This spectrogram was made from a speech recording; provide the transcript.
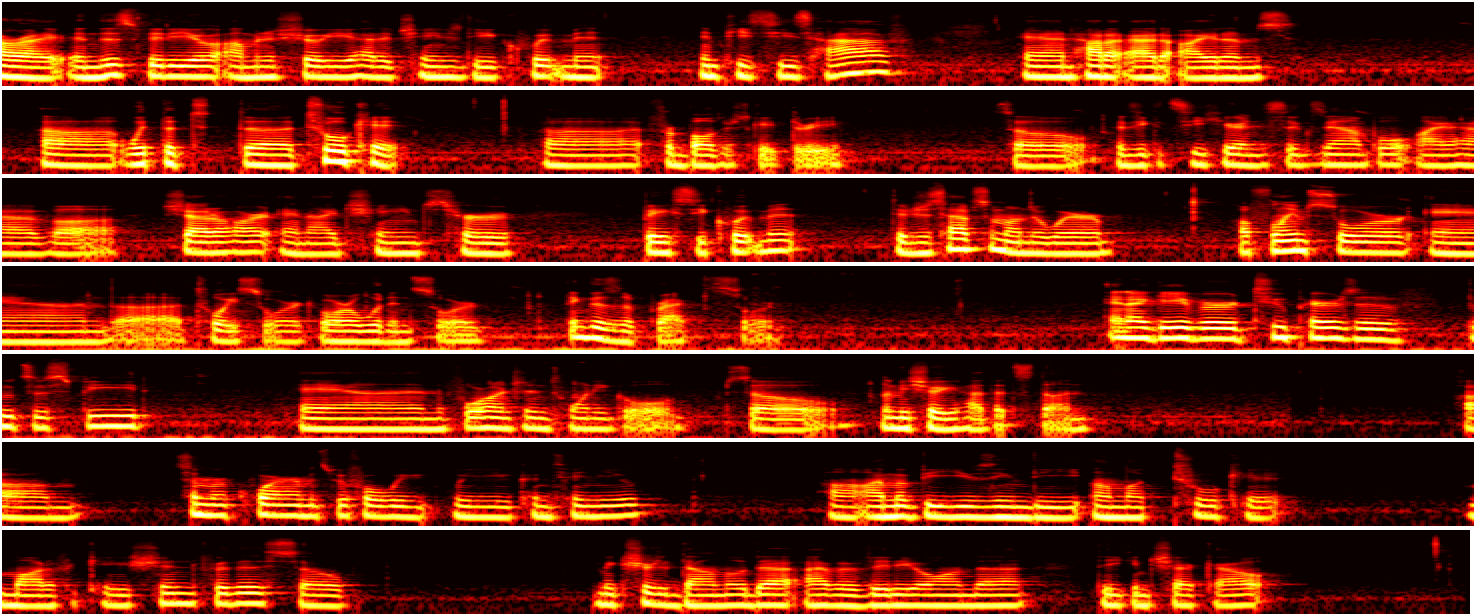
Alright, in this video I'm going to show you how to change the equipment NPCs have and how to add items uh, with the, the toolkit uh, for Baldur's Gate 3. So as you can see here in this example, I have uh, Shadowheart and I changed her base equipment to just have some underwear, a flame sword, and a toy sword or a wooden sword. I think this is a practice sword. And I gave her two pairs of boots of speed and 420 gold. So let me show you how that's done. Um, some requirements before we, we continue. Uh, I'm going to be using the unlock toolkit modification for this. So make sure to download that. I have a video on that that you can check out.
